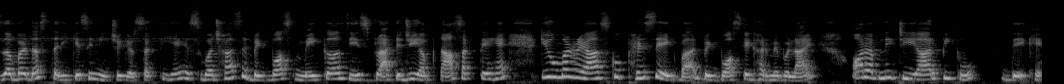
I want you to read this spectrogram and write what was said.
ज़बरदस्त तरीके से नीचे गिर सकती है। इस वजह से बिग बॉस मेकर्स ये स्ट्रैटेजी अपना सकते हैं कि उमर रियाज को फिर से एक बार बिग बॉस के घर में बुलाएँ और अपनी टीआरपी को देखें।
